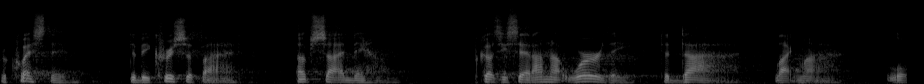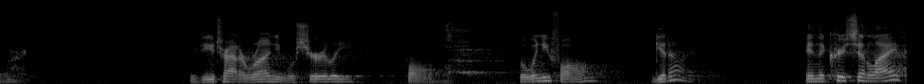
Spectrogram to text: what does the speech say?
requested to be crucified upside down because he said, I'm not worthy to die like my Lord. If you try to run, you will surely fall. But when you fall, get up. In the Christian life,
